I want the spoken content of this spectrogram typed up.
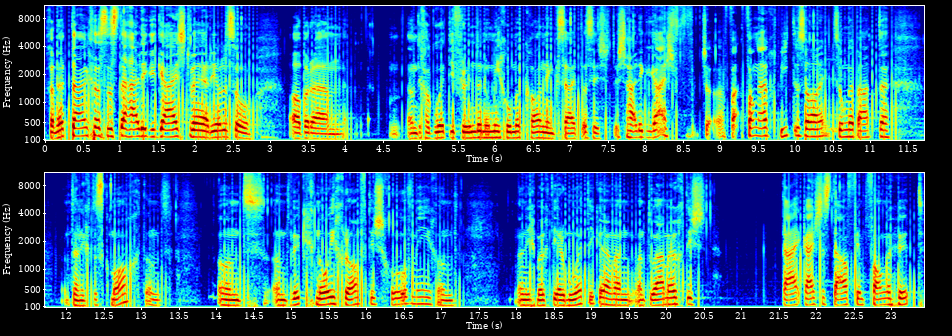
Ich habe nicht gedacht, dass das der Heilige Geist wäre oder so. Aber ähm, und ich habe gute Freunde um mich herum und haben gesagt, das ist, das ist der Heilige Geist. Fang einfach weiter so an, Zungen beten. Und dann habe ich das gemacht und, und, und wirklich neue Kraft ist auf mich und, und ich möchte dich ermutigen, wenn, wenn du auch möchtest, Geistestaufe empfangen heute.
